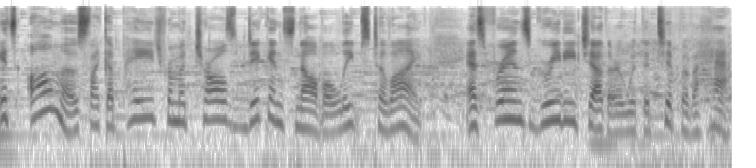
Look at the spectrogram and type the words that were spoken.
It's almost like a page from a Charles Dickens novel leaps to life as friends greet each other with the tip of a hat.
